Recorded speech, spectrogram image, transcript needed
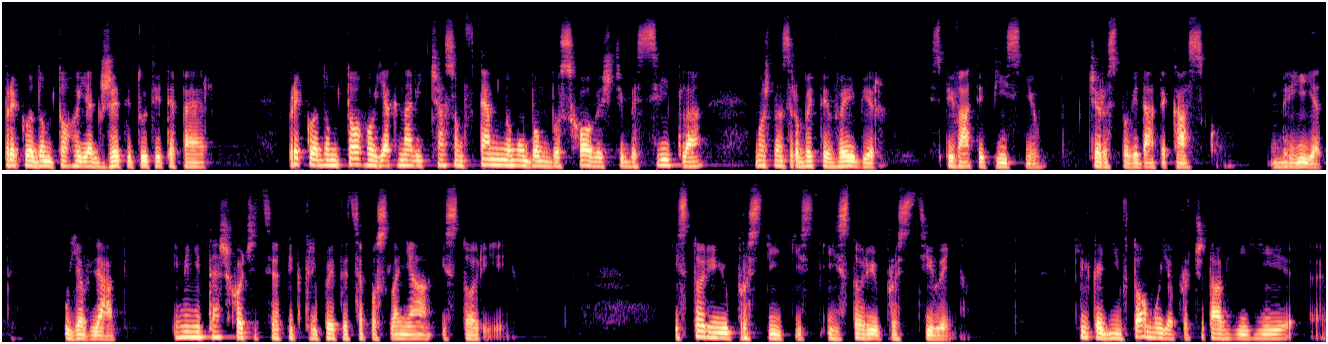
прикладом того, як жити тут і тепер, прикладом того, як навіть часом в темному бомбосховищі без світла можна зробити вибір, співати пісню чи розповідати казку, мріяти, уявляти. І мені теж хочеться підкріпити це послання історією. Історією про стійкість і історією про зцілення. Кілька днів тому я прочитав її е,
